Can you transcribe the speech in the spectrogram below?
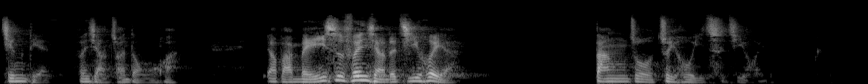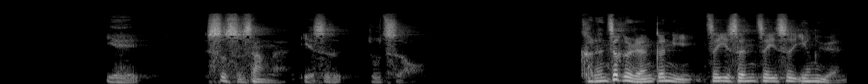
经典、分享传统文化，要把每一次分享的机会啊。当做最后一次机会，也事实上呢，也是如此哦。可能这个人跟你这一生这一次姻缘，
